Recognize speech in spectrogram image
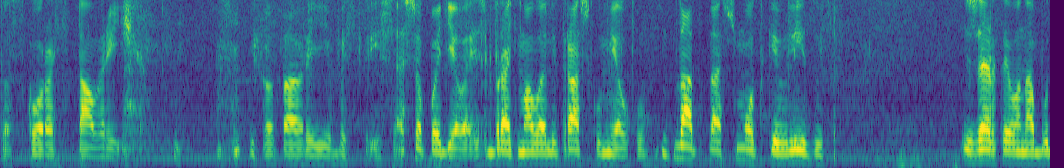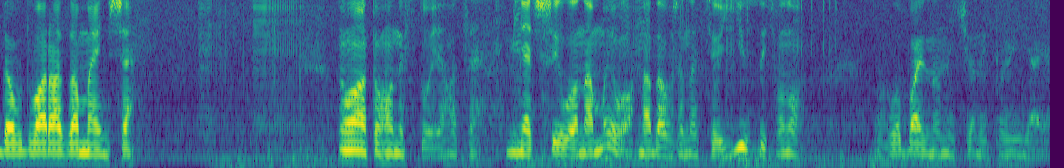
То скорость Таврії. І то Таврії швидше. А що поділаєш? Брати малолітражку мелку. Да, та шмотки влізуть. Жерти вона буде в два рази менше. Ну, вона того не стоїть. Оце міняти шило на мило, треба вже на цьому їздити, воно глобально нічого не поміняє.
